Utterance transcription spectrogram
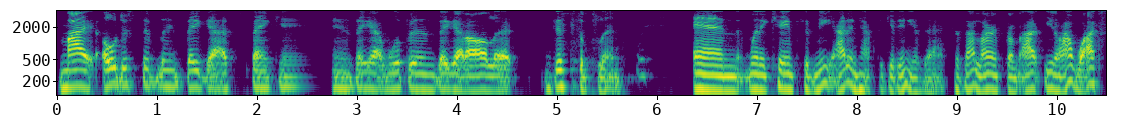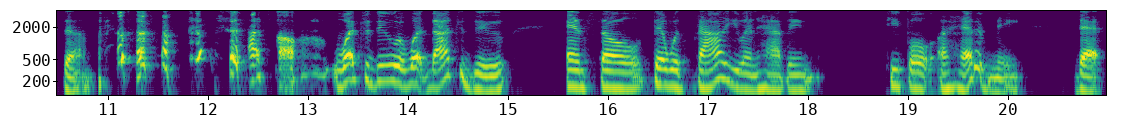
my older siblings, they got spankings, they got whoopings, they got all that discipline. And when it came to me, I didn't have to get any of that because I learned from I, you know, I watched them. I saw what to do and what not to do. And so there was value in having people ahead of me that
